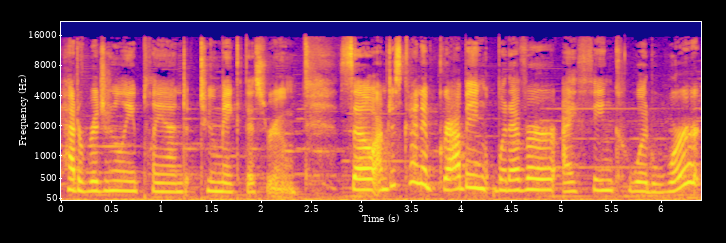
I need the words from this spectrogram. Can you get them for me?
had originally planned to make this room. So I'm just kind of grabbing whatever I think would work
